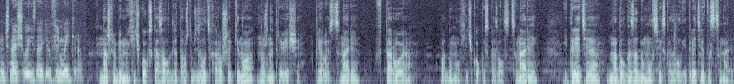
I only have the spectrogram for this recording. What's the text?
начинающего, не знаю, фильммейкера? Наш любимый Хичкок сказал, для того, чтобы сделать хорошее кино, нужны три вещи. Первое – сценарий. Второе – подумал Хичкок и сказал сценарий. И третье, надолго задумался и сказал, и третье – это сценарий.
